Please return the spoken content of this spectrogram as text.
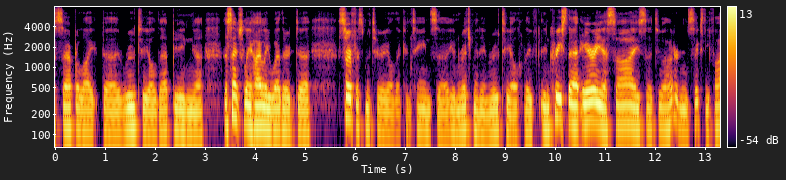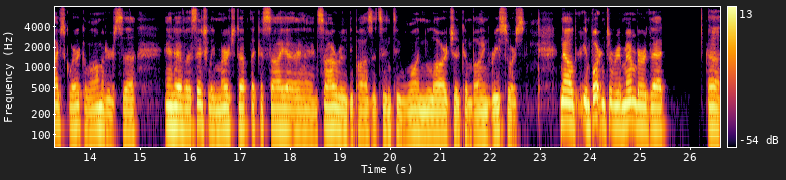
saprolite rutile, that being essentially highly weathered surface material that contains enrichment in rutile. They've increased that area size to 165 square kilometers and have essentially merged up the Kasiya and Nsaru deposits into one large uh, combined resource. Now, important to remember that uh,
